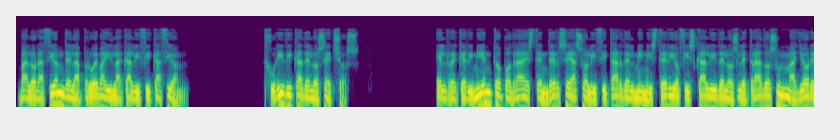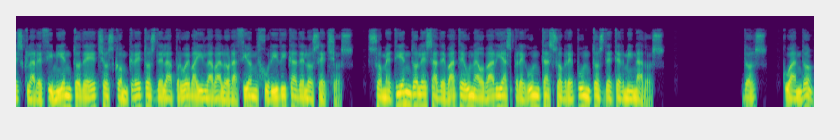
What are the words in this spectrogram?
valoración de la prueba y la calificación jurídica de los hechos. El requerimiento podrá extenderse a solicitar del Ministerio Fiscal y de los letrados un mayor esclarecimiento de hechos concretos de la prueba y la valoración jurídica de los hechos, sometiéndoles a debate una o varias preguntas sobre puntos determinados. 2. Cuando,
